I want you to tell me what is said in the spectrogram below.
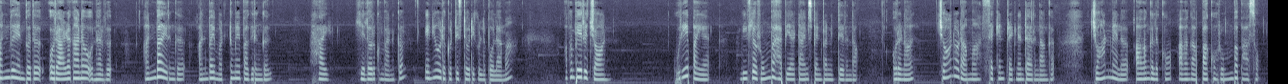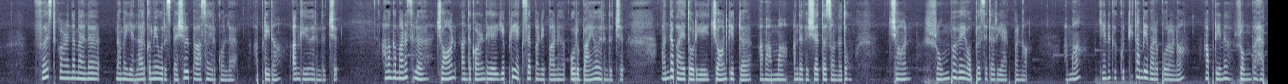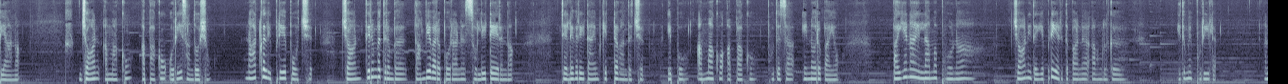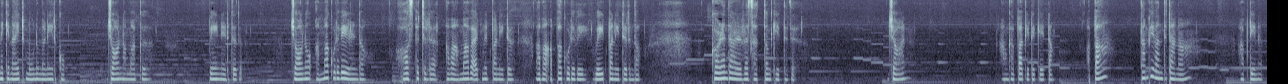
அன்பு என்பது ஒரு அழகான உணர்வு. அன்பா இருங்க அன்பை மட்டுமே பகிருங்கள். ஹாய் எல்லோருக்கும் வணக்கம். என்னையோட குட்டி ஸ்டோரிக்குள்ளே போகலாமா அவன் பேர் ஜான் ஒரே பையன். வீட்டில் ரொம்ப ஹாப்பியாக டைம் ஸ்பெண்ட் பண்ணிட்டு இருந்தான். ஒரு நாள் ஜானோட அம்மா செகண்ட் ப்ரெக்னெண்ட்டாக இருந்தாங்க. ஜான் மேலே அவங்களுக்கும் அவங்க அப்பாவுக்கும் ரொம்ப பாசம். ஃபர்ஸ்ட் குழந்த மேலே நம்ம எல்லாருக்குமே ஒரு ஸ்பெஷல் பாசம் இருக்கும்ல. அப்படி தான் அங்கேயும் இருந்துச்சு. அவங்க மனசில் ஜான் அந்த குழந்தைய எப்படி அக்செப்ட் பண்ணிப்பான்னு ஒரு பயம் இருந்துச்சு. அந்த பயத்தோடையே ஜான் கிட்ட அவன் அம்மா அந்த விஷயத்த சொன்னதும் ஜான் ரொம்பவே ஆப்போசிட்டாக ரியாக்ட் பண்ணான் அம்மா எனக்கு குட்டி தம்பி வரப்போகிறானா அப்படின்னு ரொம்ப ஹாப்பியானான் ஜான் அம்மாக்கும் அப்பாக்கும் ஒரே சந்தோஷம். நாட்கள் இப்படியே போச்சு. ஜான் திரும்ப திரும்ப தம்பி வரப்போகிறான்னு சொல்லிகிட்டே இருந்தான். டெலிவரி டைம் கிட்ட வந்துச்சு. இப்போது அம்மாக்கும் அப்பாக்கும் புதுசாக இன்னொரு பயம். பையனாக இல்லாமல் போனால் ஜான் இதை எப்படி எடுத்துப்பான்னு அவங்களுக்கு எதுவுமே புரியல. அன்றைக்கி நைட் மூணு மணி இருக்கும். ஜான் அம்மாவுக்கு பெயின் எடுத்தது. ஜானும் அம்மா கூடவே எழுந்தான். ஹாஸ்பிட்டலில் அவன் அம்மாவை அட்மிட் பண்ணிவிட்டு அவன் அப்பா கூடவே வெயிட் பண்ணிட்டு இருந்தான். குழந்த அழற சத்தம் கேட்டது. ஜான் அவங்க அப்பா கிட்ட கேட்டான். அப்பா தம்பி வந்துட்டானா? அப்படின்னு.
